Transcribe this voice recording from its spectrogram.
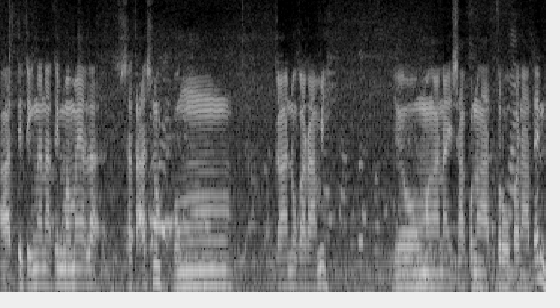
At titingnan natin mamaya la- sa taas no kung gaano karami yung mga naisako ng tropa natin.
